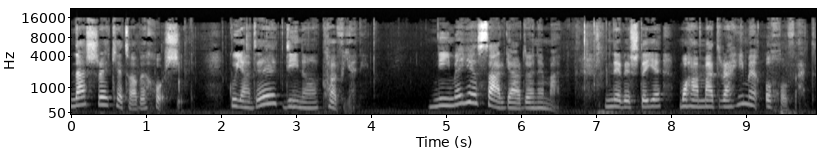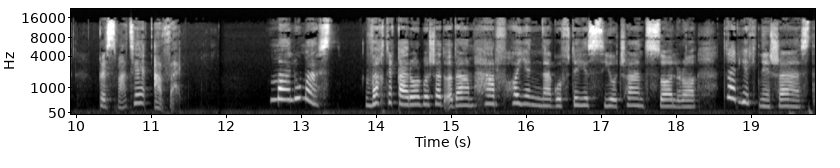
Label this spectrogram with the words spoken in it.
نشر کتاب خورشید. گوینده دینا کاویانی. نیمه سرگردان من. نوشته محمد رحیم اخوت. قسمت اول. معلوم است وقتی قرار باشد آدم حرفهای نگفته سی و چند سال را در یک نشست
